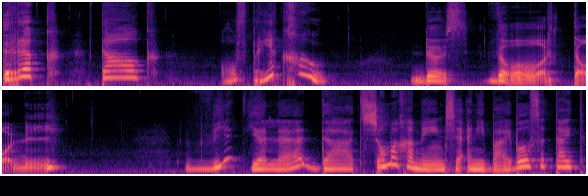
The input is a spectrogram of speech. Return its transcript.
druk dalk of breek gou. Dus daar Tony. Weet julle dat sommige mense in die Bybelse tyd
